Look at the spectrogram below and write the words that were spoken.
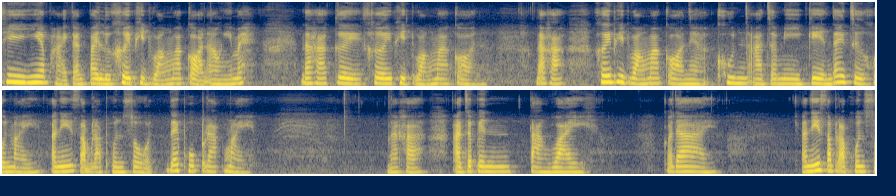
ที่เงียบหายกันไปหรือเคยผิดหวังมาก่อนเอางี้ไหมนะคะ เคยเคยผิดหวังมาก่อนนะคะ เคยผิดหวังมาก่อนเนี่ย คุณอาจจะมีเกณฑ์ได้เจอคนใหม่ อันนี้สำหรับคนโสดได้พบรักใหม่นะคะ อาจจะเป็นต่างวัยก็ได้ อันนี้สำหรับคนโส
